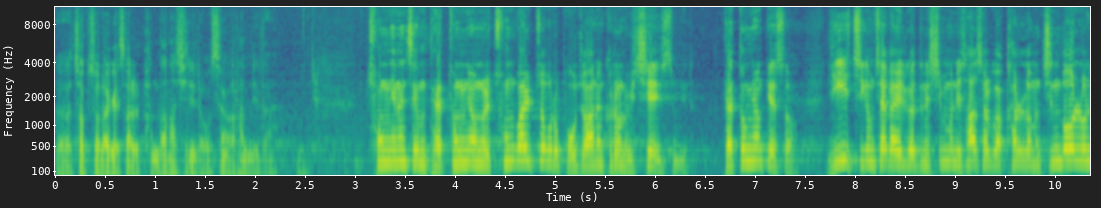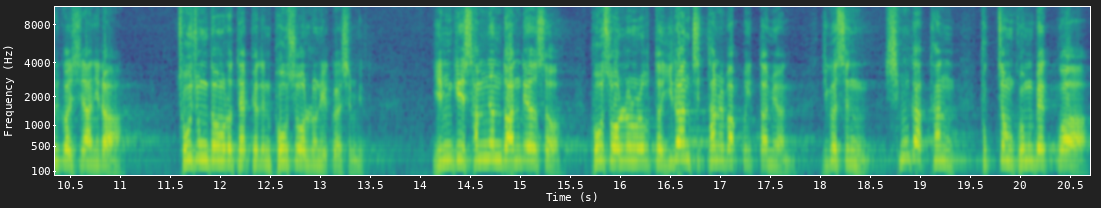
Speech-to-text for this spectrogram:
어, 적절하게 잘 판단하시리라고 생각을 합니다. 총리는 지금 대통령을 총괄적으로 보조하는 그런 위치에 있습니다. 대통령께서 이 지금 제가 읽어드린 신문의 사설과 칼럼은 진보 언론일 것이 아니라 조중동으로 대표된 보수 언론일 것입니다. 임기 3년도 안 되어서 보수 언론으로부터 이러한 지탄을 받고 있다면 이것은 심각한 국정 공백과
